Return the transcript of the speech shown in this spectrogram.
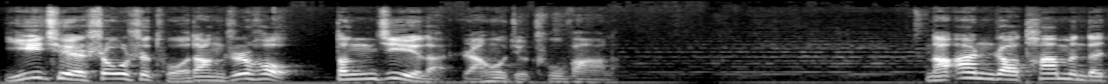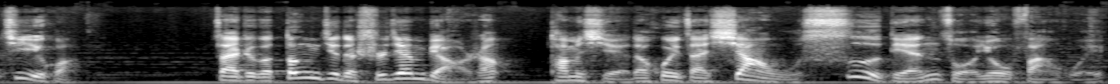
一切收拾妥当之后登记了，然后就出发了。那按照他们的计划，在这个登记的时间表上，他们写的会在下午四点左右返回。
